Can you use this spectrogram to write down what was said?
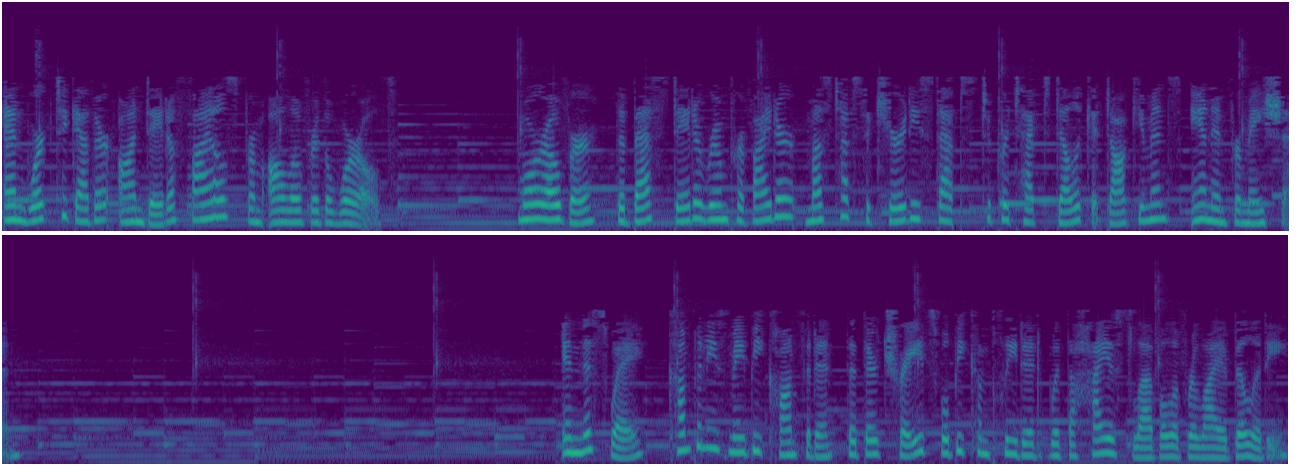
and work together on data files from all over the world. Moreover, the best data room provider must have security steps to protect delicate documents and information. In this way, companies may be confident that their trades will be completed with the highest level of reliability.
